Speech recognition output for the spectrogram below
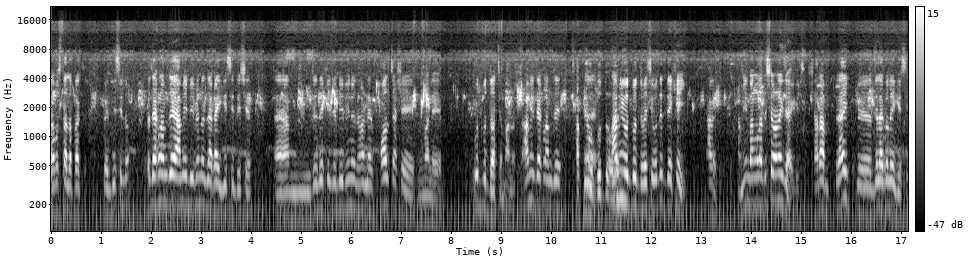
ব্যবস্থা লাপাক করে দিয়েছিল। তো দেখলাম যে আমি বিভিন্ন জায়গায় গেছি দেশের যে দেখি যে বিভিন্ন ধরনের ফল চাষে মানে উদ্বুদ্ধ হচ্ছে মানুষ। আমি দেখলাম যে আপনি উদ্বুদ্ধ আমি উদ্বুদ্ধ হয়েছি ওদের দেখেই। আমি আমি বাংলাদেশের অনেক জায়গায় গেছি। সারা প্রায় জেলাগুলোই গেছি।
